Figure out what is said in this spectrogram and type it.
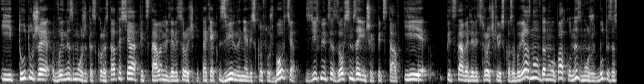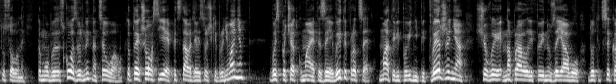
і тут уже ви не зможете скористатися підставами для відсрочки, так як звільнення військовослужбовця здійснюється зовсім за інших підстав. І підстави для відстрочки військовозобов'язаного в даному випадку не зможуть бути застосовані. Тому обов'язково зверніть на це увагу. Тобто, якщо у вас є підстава для відстрочки бронювання, ви спочатку маєте заявити про це, мати відповідні підтвердження, що ви направили відповідну заяву до ТЦК,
